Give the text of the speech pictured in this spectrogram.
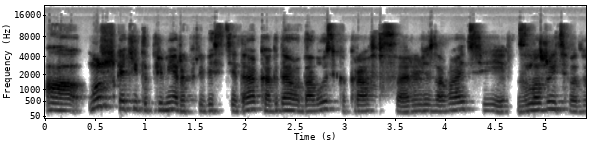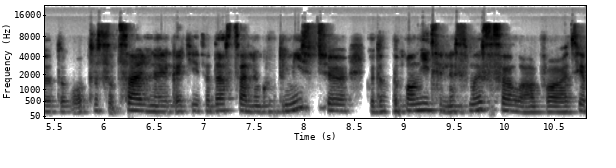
А можешь какие-то примеры привести, да, когда удалось как раз реализовать и заложить вот эту вот социальные какие-то, да, социальную какую-то миссию, какой-то дополнительный смысл а, в те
